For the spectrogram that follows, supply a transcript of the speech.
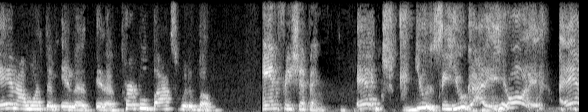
and I want them in a in a purple box with a bow. And free shipping. And you see, you got it. You want it. And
